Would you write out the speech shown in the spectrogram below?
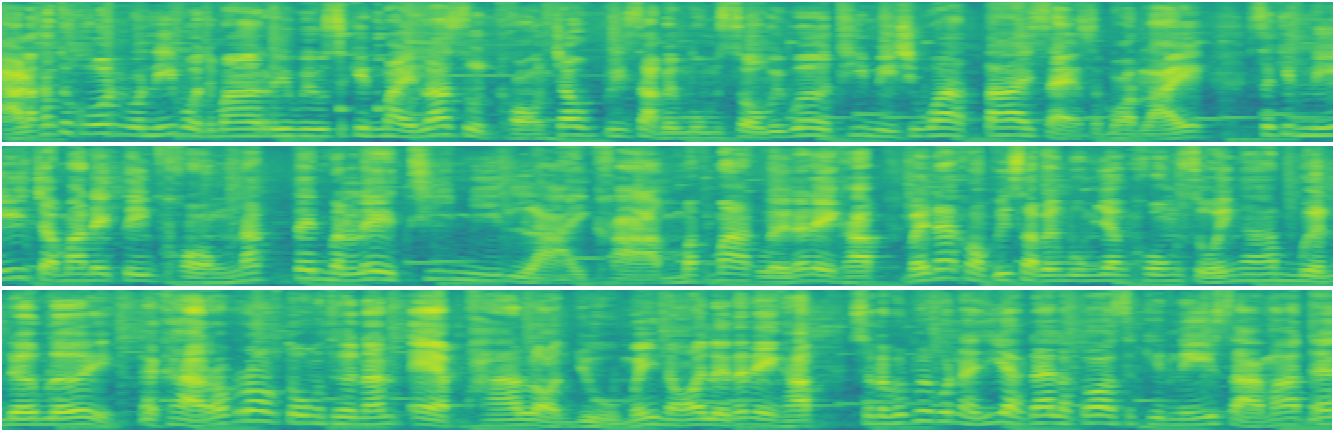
อาละครับทุกคนวันนี้ผมจะมารีวิวสกินใหม่ล่าสุดของเจ้าปีศาจเป็นมุมโซวิเวอร์ที่มีชื่อว่าใต้แสงสปอตไลท์สกินนี้จะมาในธีมของนักเต้นบัลเล่ที่มีหลายขามมากๆเลยนั่นเองครับใบหน้าของปีศาจเป็นมุมยังคงสวยงามเหมือนเดิมเลย แต่ขารอบๆตัวของเธอนั้นแอบพาหลอนอยู่ไม่น้อยเลยนั่นเองครับสำหรับเพื่อนๆคนไหนที่อยากได้แล้วก็สกินนี้สามารถได้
